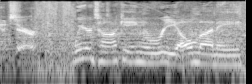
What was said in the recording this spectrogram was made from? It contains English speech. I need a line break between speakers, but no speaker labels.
future. We're talking real money.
